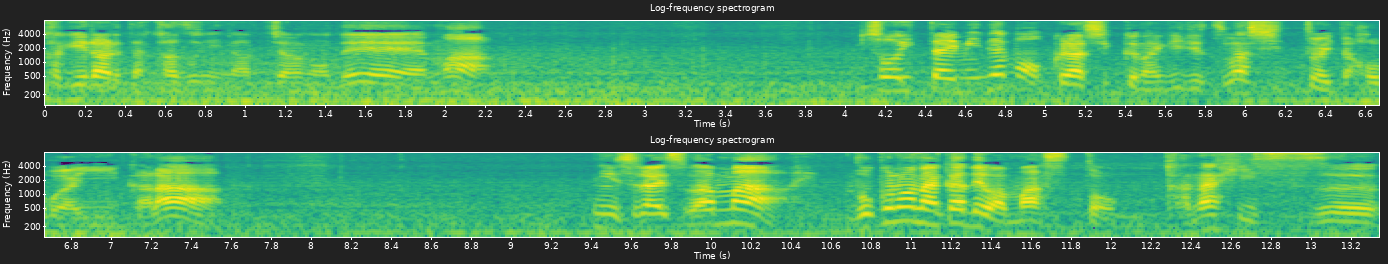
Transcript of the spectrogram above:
限られた数になっちゃうので、まあ、そういった意味でもクラシックな技術は知っといた方がいいから、ニースライスはまあ、僕の中ではマスト。かな、必須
